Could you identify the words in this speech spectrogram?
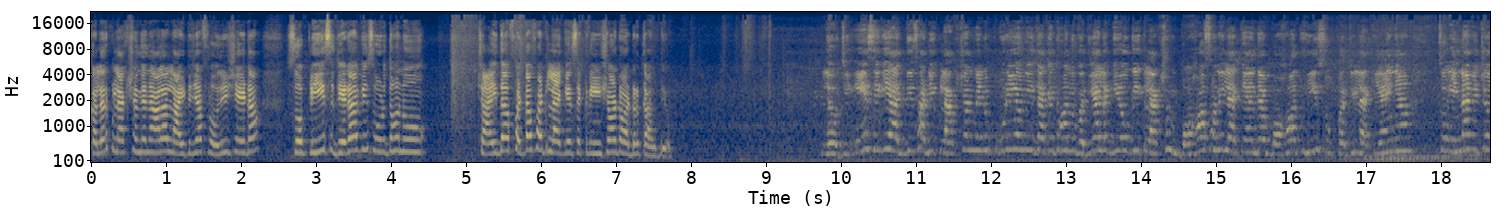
ਕਲਰ ਕਲੈਕਸ਼ਨ ਦੇ ਨਾਲ ਆ ਲਾਈਟ ਜਾਂ ਫਰੋਜ਼ੀ ਸ਼ੇਡ ਆ। ਸੋ ਪਲੀਜ਼ ਜਿਹੜਾ ਵੀ ਸੂਟ ਤੁਹਾਨੂੰ ਚਾਹੀਦਾ, ਫਟਾਫਟ ਲੈ ਕੇ ਸਕਰੀਨਸ਼ਾਟ ਆਰਡਰ ਕਰ ਦਿਓ। ਲਓ ਜੀ, ਇਹ ਸੀਗੀ ਅੱਜ ਦੀ ਸਾਡੀ ਕਲੈਕਸ਼ਨ ਮੈਨੂੰ ਪੂਰੀ ਉਮੀਦ ਹੈ ਕਿ ਤੁਹਾਨੂੰ ਵਧੀਆ ਲੱਗੀ ਹੋਊਗੀ। ਕਲੈਕਸ਼ਨ ਬਹੁਤ ਸੋਹਣੀ ਲੈ ਕੇ ਆਂਦੇ ਬਹੁਤ ਹੀ ਸੁਪਰ ਜੀ ਲੈ ਕੇ ਆਈਆਂ। ਸੋ ਇਹਨਾਂ ਵਿੱਚੋਂ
